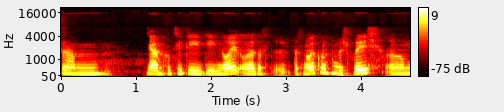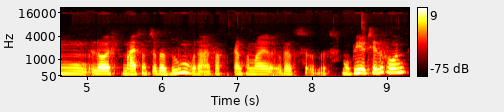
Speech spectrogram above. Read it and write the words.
Ähm, ja, im Prinzip die, die Neu oder das, das Neukundengespräch ähm, läuft meistens über Zoom oder einfach ganz normal über das, das Mobiltelefon.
